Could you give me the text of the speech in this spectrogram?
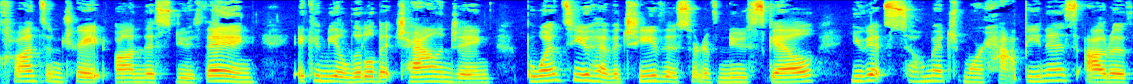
concentrate on this new thing, it can be a little bit challenging. But once you have achieved this sort of new skill, you get so much more happiness out of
